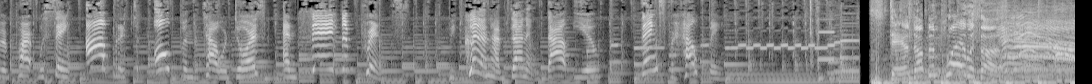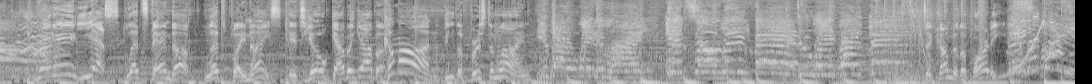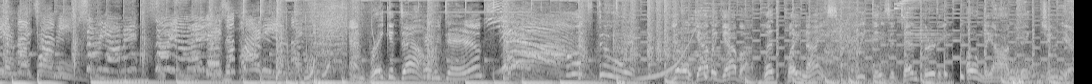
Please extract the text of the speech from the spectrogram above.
favorite part was saying ah, Albert to open the tower doors and save the prince. We couldn't have done it without you. Thanks for helping. Stand up and play with us! Ready? Yes, let's stand up. Let's play nice. It's Yo Gabba Gabba. Come on! Be the first in line You gotta wait in line. It's only fair to wait right there. to come to the party. There's a party it down. Can we dance? Yeah! Well, let's do it! Yo Gabba Gabba. Let's play nice. Weekdays at 10:30. Only on Nick Jr.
